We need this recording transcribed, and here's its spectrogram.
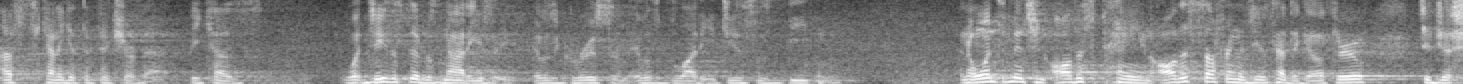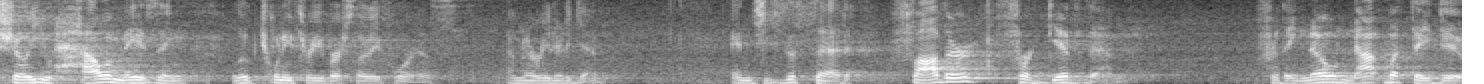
us to kind of get the picture of that because what Jesus did was not easy. It was gruesome. It was bloody. Jesus was beaten. And I want to mention all this pain, all this suffering that Jesus had to go through to just show you how amazing Luke 23, verse 34 is. I'm going to read it again. And Jesus said, Father, forgive them, for they know not what they do.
